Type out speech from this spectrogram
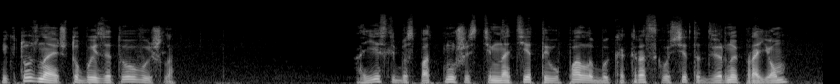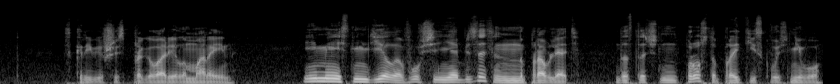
и кто знает, что бы из этого вышло. А если бы, споткнувшись в темноте, ты упала бы как раз сквозь этот дверной проем? Скривившись, проговорила Морейн. И, имея с ним дело, вовсе не обязательно направлять, достаточно просто пройти сквозь него.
